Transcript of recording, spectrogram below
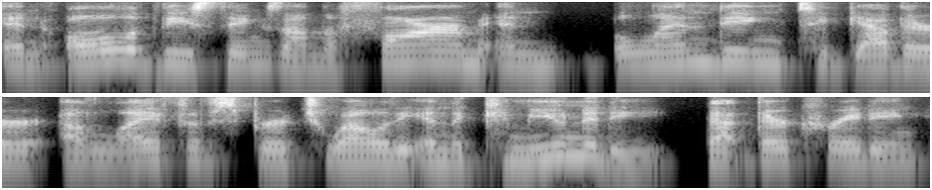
and all of these things on the farm and blending together a life of spirituality and the community that they're creating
